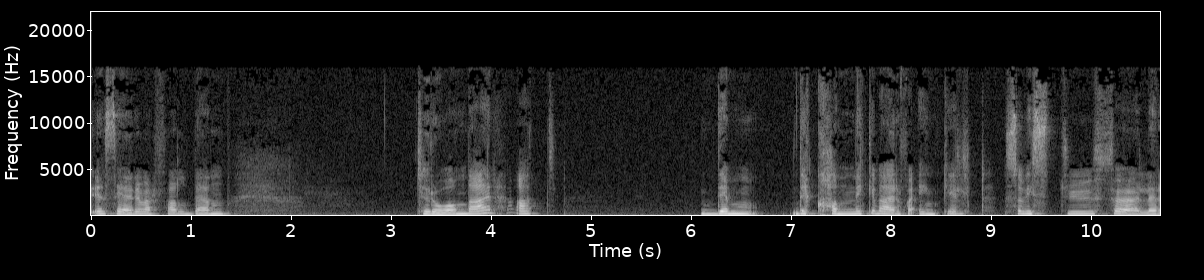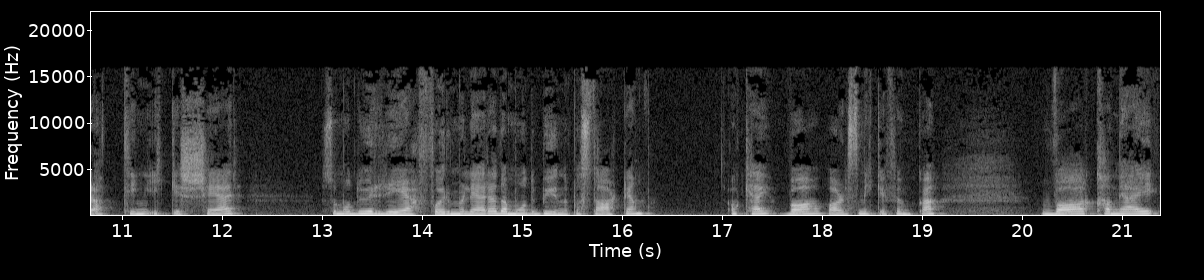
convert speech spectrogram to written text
jeg ser i hvert fall den tråden der at det, det kan ikke være for enkelt. Så hvis du føler at ting ikke skjer, så må du reformulere. Da må du begynne på start igjen. OK, hva var det som ikke funka? Hva kan jeg,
